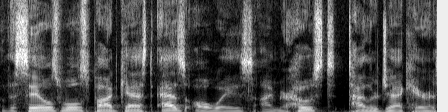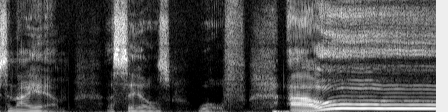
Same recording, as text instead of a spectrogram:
of the Sales Wolves podcast. As always, I'm your host, Tyler Jack Harris, and I am a sales wolf. Ow!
